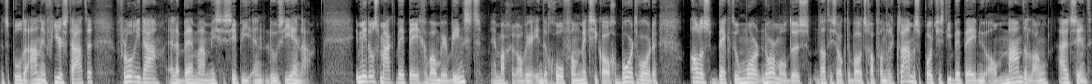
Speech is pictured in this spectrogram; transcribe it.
Het spoelde aan in vier staten. Florida, Alabama, Mississippi en Louisiana. Inmiddels maakt BP gewoon weer winst... en mag er alweer in de Golf van Mexico geboord worden. Alles back to normal dus. Dat is ook de boodschap van de reclamespotjes die BP nu al maandenlang uitzendt.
